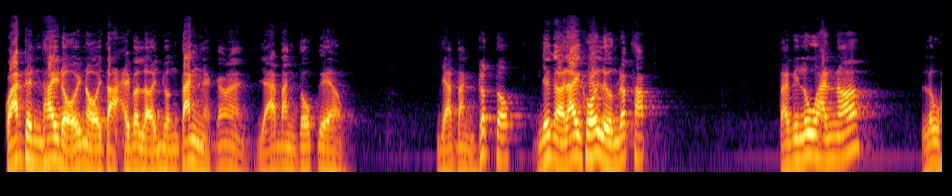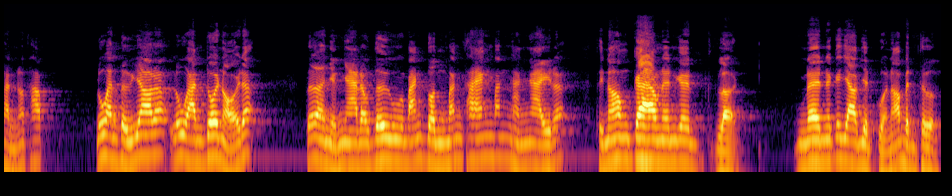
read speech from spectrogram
quá trình thay đổi nội tại và lợi nhuận tăng nè, các bạn. Giá tăng tốt ghê không? Giá tăng rất tốt. Nhưng ở đây khối lượng rất thấp. Tại vì lưu hành nó, lưu hành nó thấp. Lưu hành tự do đó, lưu hành trôi nổi đó. Tức là những nhà đầu tư bán tuần, bán tháng, bán hàng ngày đó, thì nó không cao nên cái lợi, nên cái giao dịch của nó bình thường.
